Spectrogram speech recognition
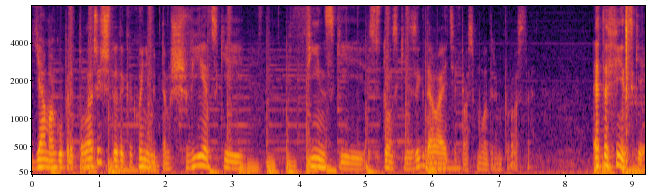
Я могу предположить, что это какой-нибудь там шведский, финский, эстонский язык. Давайте посмотрим просто. Это финский,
